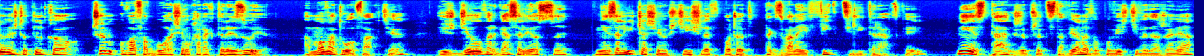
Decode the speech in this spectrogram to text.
jeszcze tylko, czym owa fabuła się charakteryzuje. A mowa tu o fakcie, iż dzieło Vargasa Llosy nie zalicza się ściśle w poczet tzw. Tak fikcji literackiej. Nie jest tak, że przedstawione w opowieści wydarzenia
